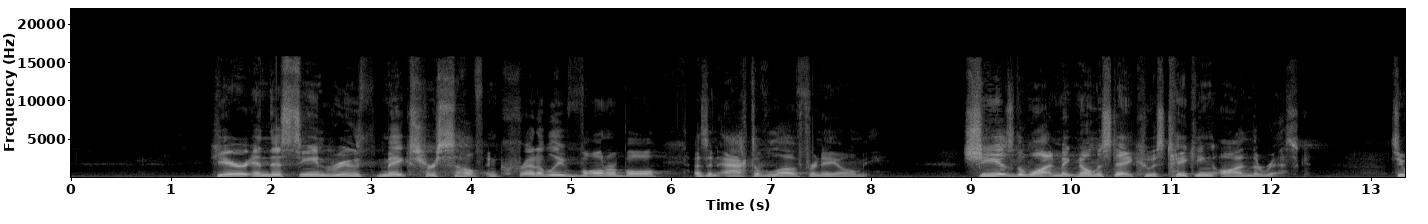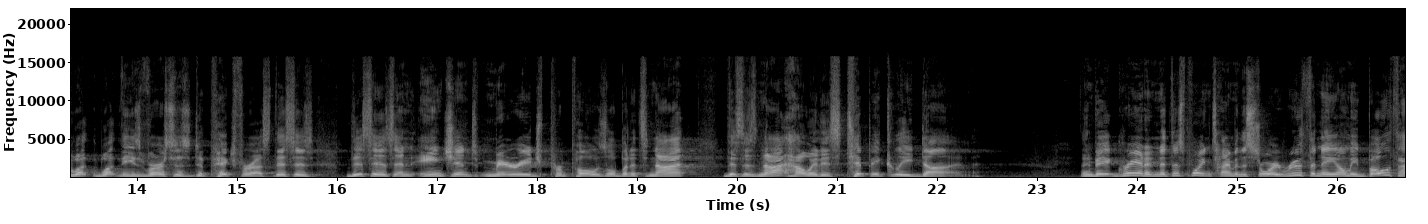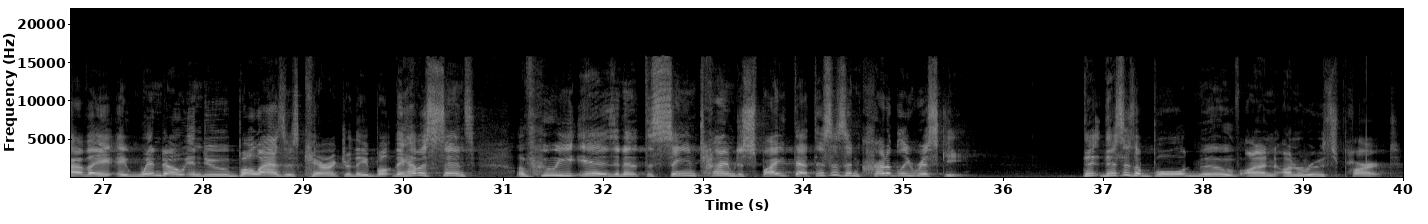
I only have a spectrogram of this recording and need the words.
Here in this scene, Ruth makes herself incredibly vulnerable as an act of love for Naomi. She is the one, make no mistake, who is taking on the risk. See, what, what these verses depict for us, this is, this is an ancient marriage proposal, but it's not, this is not how it is typically done. And be it granted, and at this point in time in the story, Ruth and Naomi both have a, a window into Boaz's character. They, both, they have a sense of who he is, and at the same time, despite that, this is incredibly risky. This, this is a bold move on, on Ruth's part.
